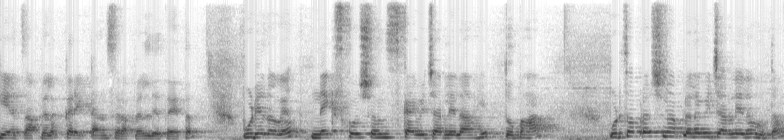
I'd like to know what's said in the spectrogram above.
हे याचा आपल्याला करेक्ट आन्सर आपल्याला देता येतं. पुढे जाऊयात. नेक्स्ट क्वेश्चन काय विचारलेला आहे? तो पहा. पुढचा प्रश्न आपल्याला विचारलेला होता.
